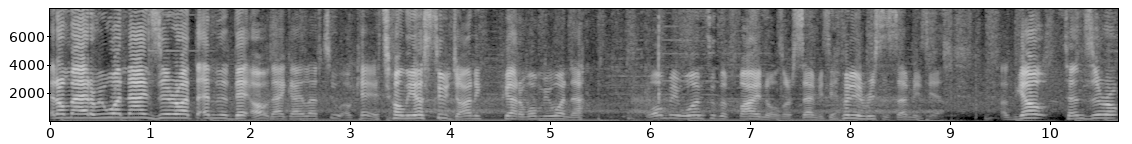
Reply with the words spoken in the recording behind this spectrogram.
It don't matter. We won 9-0 at the end of the day. Oh, that guy left too. Okay, it's only us two, Johnny. We got a 1v1 now. 1v1 to the finals or semis. You haven't even reached the semis yet. Let's go. 10-0.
